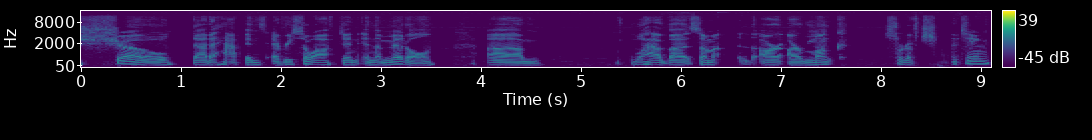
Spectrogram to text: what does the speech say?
show that happens every so often in the middle. Um, we'll have uh, some our our monk sort of chanting,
